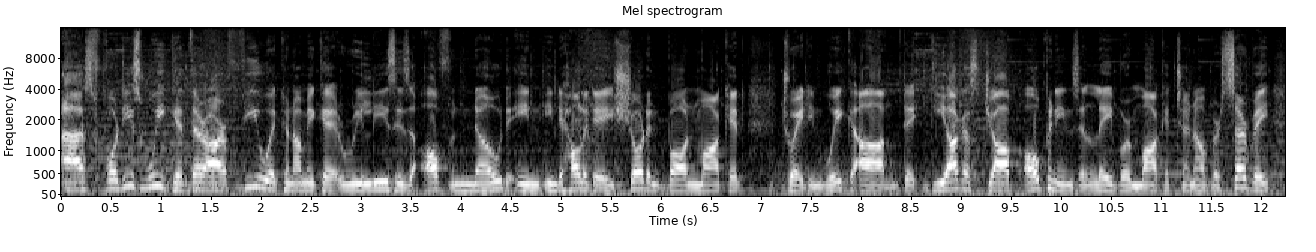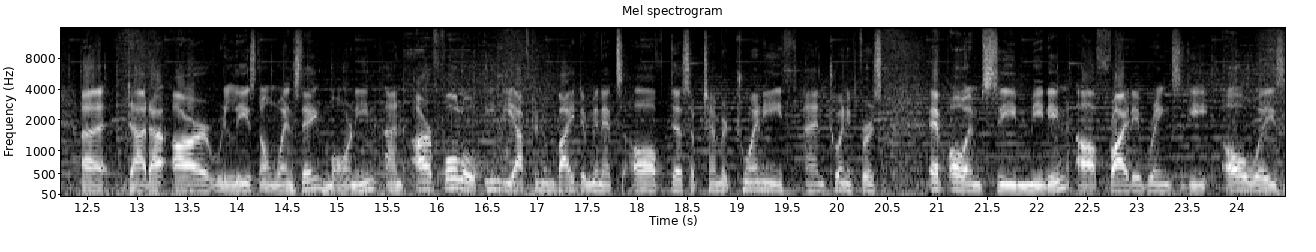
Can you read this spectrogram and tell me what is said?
as for this week, there are few economic releases of note in, in the holiday shortened bond market trading week. Um, the, the August job openings and labor market turnover survey uh, data are released on Wednesday morning and are followed in the afternoon by the minutes of the September 20th and 21st FOMC meeting. Uh, Friday brings the always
